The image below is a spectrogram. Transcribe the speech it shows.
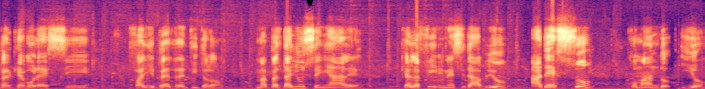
perché volessi fargli perdere il titolo, ma per dargli un segnale che alla fine in SW adesso comando io.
